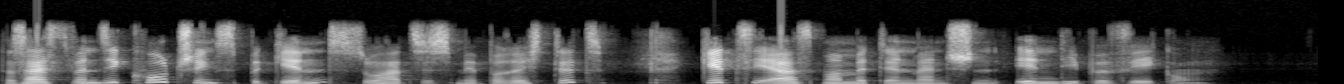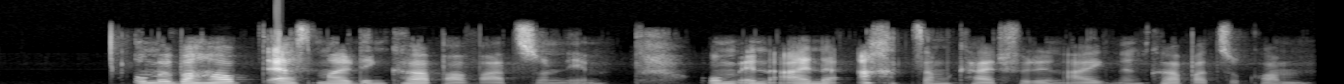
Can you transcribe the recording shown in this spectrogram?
Das heißt, wenn sie Coachings beginnt, so hat sie es mir berichtet, geht sie erstmal mit den Menschen in die Bewegung um überhaupt erstmal den Körper wahrzunehmen, um in eine Achtsamkeit für den eigenen Körper zu kommen.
